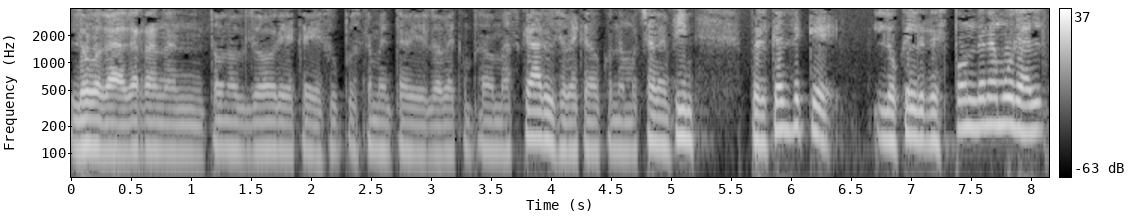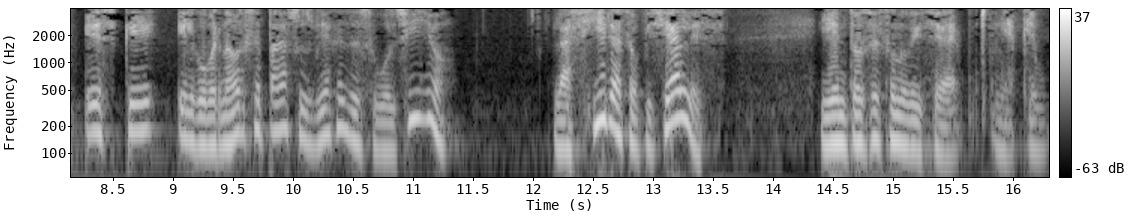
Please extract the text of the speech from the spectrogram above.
Luego agarran a Antonio Gloria que supuestamente lo había comprado más caro y se había quedado con una mochada, en fin. Pero el caso es de que lo que le responden a Mural es que el gobernador se paga sus viajes de su bolsillo las giras oficiales. Y entonces uno dice, mira, que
